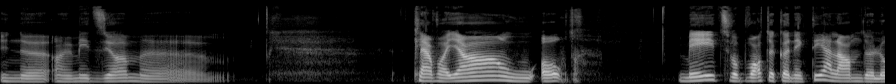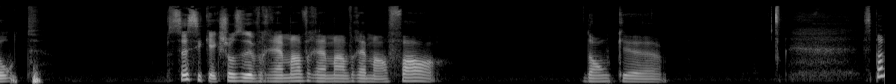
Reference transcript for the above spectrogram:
une, un médium euh, clairvoyant ou autre. Mais tu vas pouvoir te connecter à l'âme de l'autre. Ça, c'est quelque chose de vraiment, vraiment, vraiment fort. Donc, euh, c'est pas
